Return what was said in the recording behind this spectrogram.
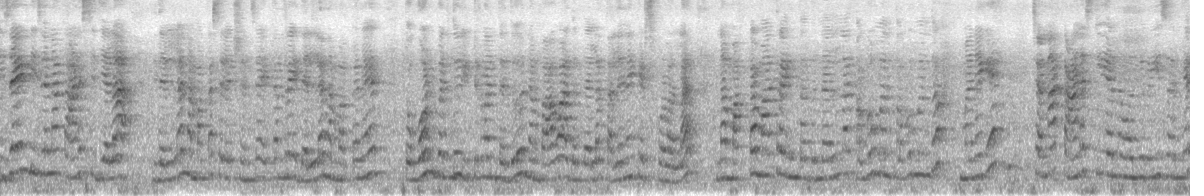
ಡಿಸೈನ್ ಡಿಸೈನ್ ಆಗಿ ಕಾಣಿಸ್ತಿದೆಯಲ್ಲ, ಇದೆಲ್ಲ ನಮ್ಮ ಅಕ್ಕ ಸೆಲೆಕ್ಷನ್ಸ್ ಯಾಕಂದ್ರೆ ಇದೆಲ್ಲ ನಮ್ಮ ಅಕ್ಕನೇ ತೊಗೊಂಡು ಬಂದು ಇಟ್ಟಿರುವಂಥದ್ದು. ನಮ್ಮ ಭಾವ ಅದರದ್ದೆಲ್ಲ ತಲೆನೇ ಕೆಡಿಸ್ಕೊಳ್ಳಲ್ಲ ನಮ್ಮ ಅಕ್ಕ ಮಾತ್ರ ಇಂಥದನ್ನೆಲ್ಲ ತಗೊಂಬಂದು ತಗೊಂಬಂದು ಮನೆಗೆ ಚೆನ್ನಾಗಿ ಕಾಣಿಸ್ಲಿ ಅನ್ನೋ ಒಂದು ರೀಸನ್ಗೆ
